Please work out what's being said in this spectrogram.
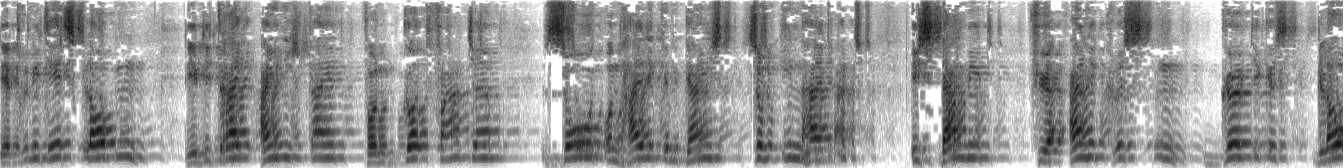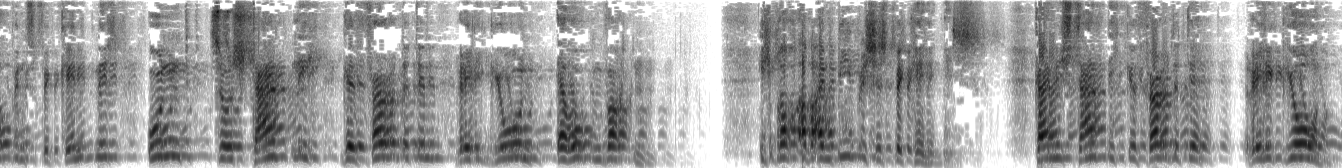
der Trinitätsglauben, der die Dreieinigkeit von Gott Vater, Sohn und Heiligem Geist zum Inhalt hat, ist damit für alle Christen gültiges Glaubensbekenntnis und zur staatlich geförderten Religion erhoben worden. Ich brauche aber ein biblisches Bekenntnis, keine staatlich geförderte Religion.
